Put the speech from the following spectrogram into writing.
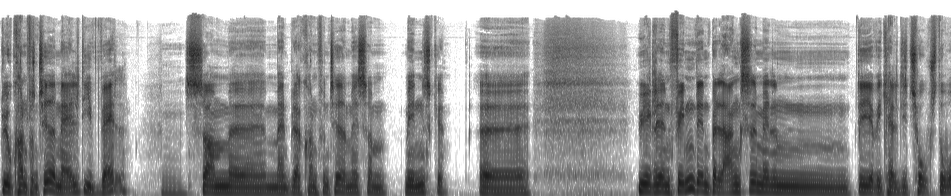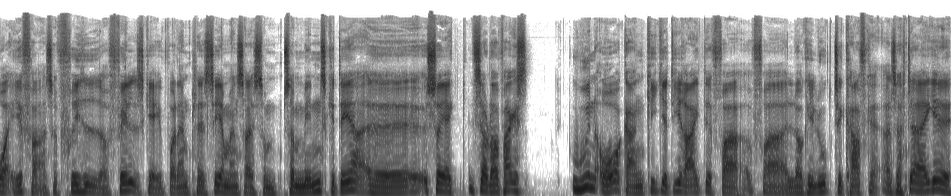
blev konfronteret med alle de valg, hmm. som øh, man bliver konfronteret med som menneske. Øh, virkeligheden finde den balance mellem det, jeg vil kalde de to store F'er, altså frihed og fællesskab. Hvordan placerer man sig som, som menneske der? Øh, så, jeg, så der var faktisk uden overgang gik jeg direkte fra, fra Lucky Luke til Kafka. Altså, der er ikke,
